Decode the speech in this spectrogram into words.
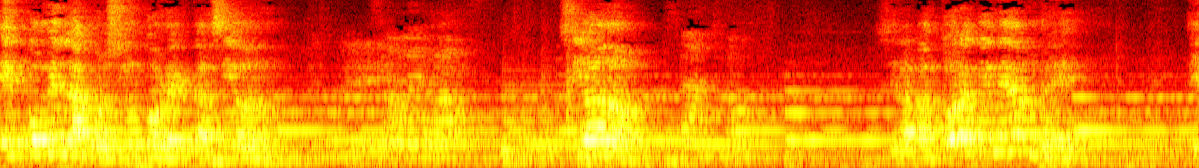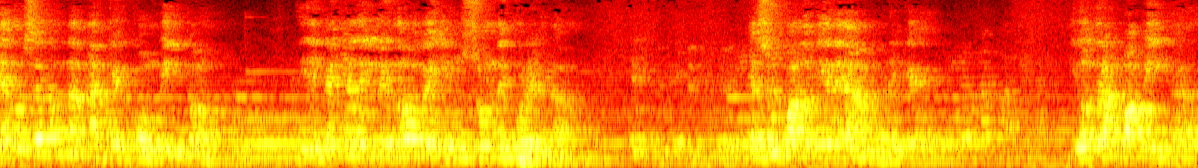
es comer la porción correcta, ¿sí o no? ¿Sí o no? Santo. Si la pastora tiene hambre, ella no se manda más que escondido. Tiene que añadirle nove y un sonde por el lado. Eso es cuando tiene hambre. ¿y ¿Qué? Y otras papitas.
